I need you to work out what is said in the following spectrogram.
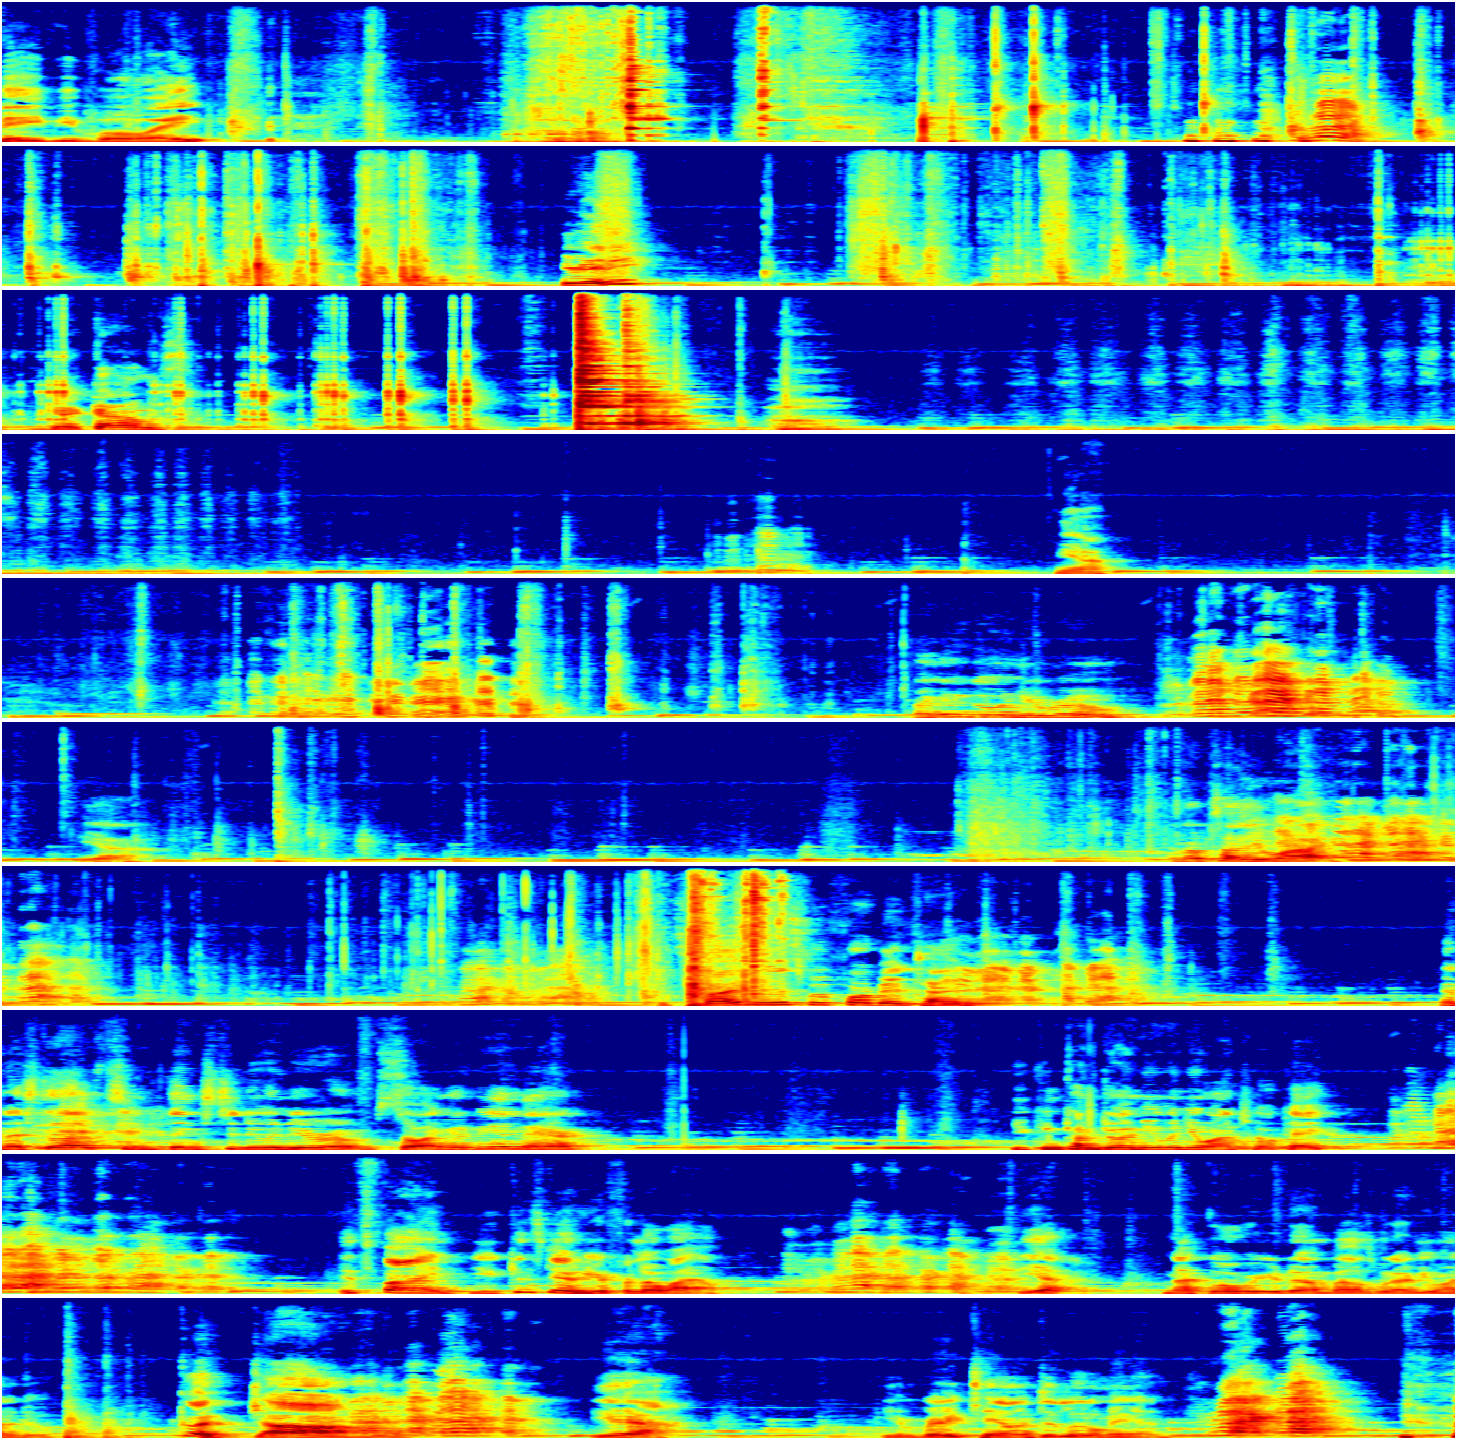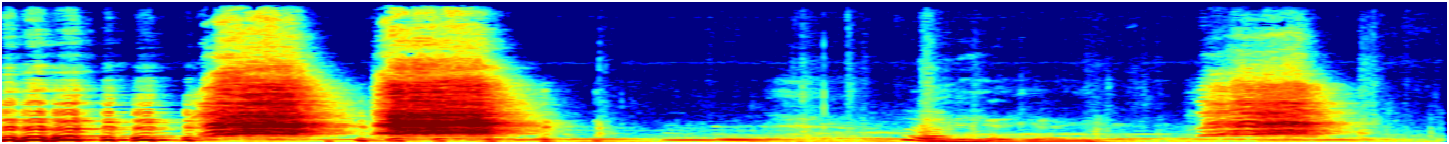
baby boy. you ready? Here it comes. Room. Yeah. And I'll tell you why. It's five minutes before bedtime. And I still have some things to do in your room. So I'm gonna be in there. You can come join me when you want to, okay? It's fine. You can stay out here for a little while. Yeah. Knock over your dumbbells, whatever you want to do. Good job. Yeah. You're a very talented little man. ay, ay, ay.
